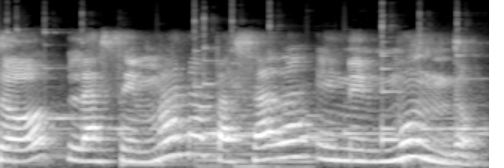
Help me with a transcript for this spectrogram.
La semana pasada en el mundo?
